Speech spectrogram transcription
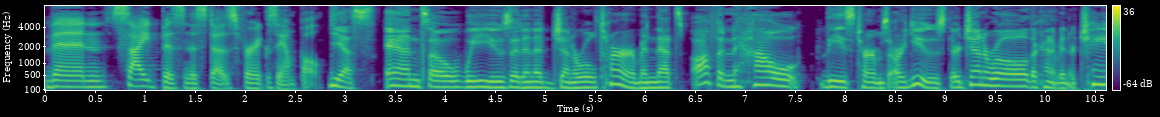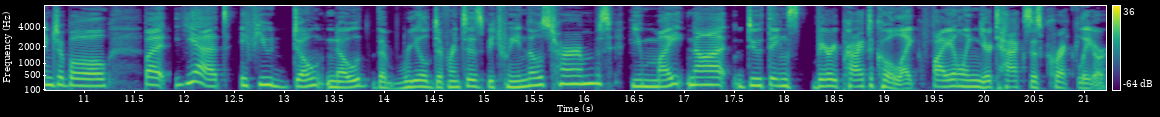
than side business does, for example. Yes. And so we use it in a general term. And that's often how these terms are used. They're general, they're kind of interchangeable. But yet, if you don't know the real differences between those terms, you might not do things very practical like filing your taxes correctly, or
